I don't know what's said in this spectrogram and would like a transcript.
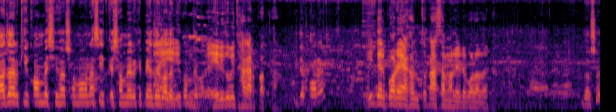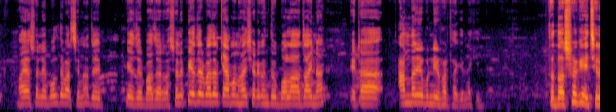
বাজার কি কম বেশি হওয়ার সম্ভাবনা আছে? ঈদকে সামনে রেখে পেঁয়াজের বাজার কি কমতে পারে? এরকমই থাকার কথা। ঈদের পরে? ঈদের পরে এখন তো কাঁচামাল এটা বলা যায় না। দর্শক ভাই আসলে বলতে পারছে না যে পেঁয়াজের বাজার আসলে পেঁয়াজের বাজার কেমন হয় সেটা কিন্তু বলা যায় না। এটা আমদানির উপর নির্ভর থাকে নাকি? তো দর্শক এই ছিল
